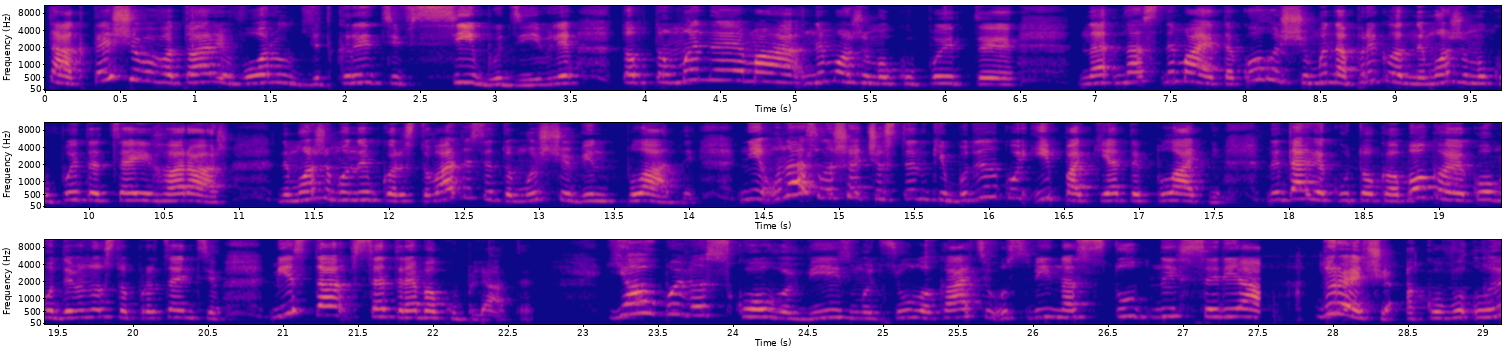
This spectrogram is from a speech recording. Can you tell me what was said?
Так, те, що в аватарі World відкриті всі будівлі, тобто ми не, не можемо купити. На, нас немає такого, що ми, наприклад, не можемо купити цей гараж, не можемо ним користуватися, тому що він платний. Ні, у нас лише частинки будинку і пакети платні. Не так, як у Тока-Бока, у якому 90% міста все треба купляти. Я обов'язково візьму цю локацію у свій наступний серіал. До речі, а коли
